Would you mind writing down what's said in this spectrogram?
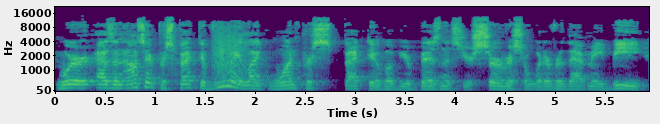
Where, as an outside perspective, we may like one perspective of your business, your service, or whatever that may be.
